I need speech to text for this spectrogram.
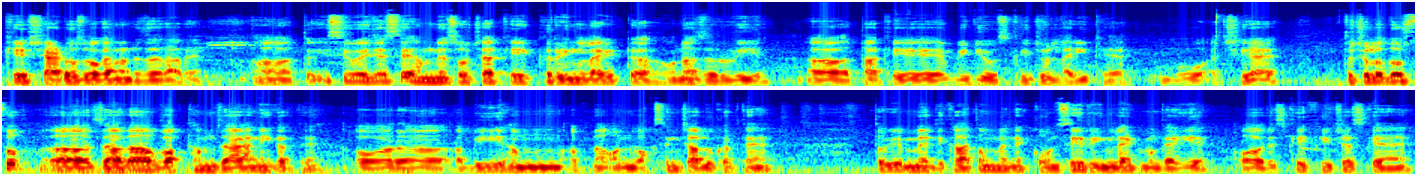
के शेडोज वगैरह नज़र आ रहे हैं। तो इसी वजह से हमने सोचा कि एक रिंग लाइट होना ज़रूरी है ताकि वीडियोस की जो लाइट है, वो अच्छी आए। तो चलो दोस्तों ज़्यादा वक्त हम ज़ाया नहीं करते और अभी हम अपना अनबॉक्सिंग चालू करते हैं। तो ये मैं दिखाता हूँ मैंने कौन सी रिंग लाइट मंगाई है और इसके फीचर्स क्या हैं।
